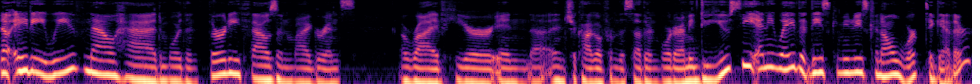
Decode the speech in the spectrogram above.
Now, AD, we've now had more than thirty thousand migrants arrive here in uh, in Chicago from the southern border. I mean, do you see any way that these communities can all work together?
